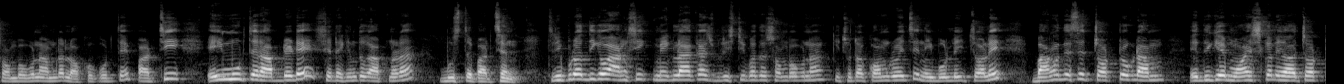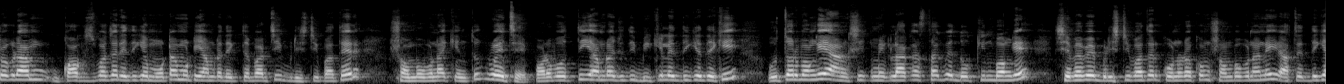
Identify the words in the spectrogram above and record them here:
সম্ভাবনা আমরা লক্ষ্য করতে পারছি। এই মুহূর্তের আপডেটে সেটা কিন্তু আপনারা বুঝতে পারছেন। ত্রিপুরার দিকেও আংশিক মেঘলা আকাশ, বৃষ্টিপাতের সম্ভাবনা কিছুটা কম রয়েছে, নেই বললেই চলে। বাংলাদেশের চট্টগ্রাম, এদিকে মহেশখালী চট্টগ্রাম, কক্সবাজার, এদিকে মোটামুটি আমরা দেখতে পাচ্ছি বৃষ্টিপাতের সম্ভাবনা কিন্তু রয়েছে। পরবর্তী আমরা যদি বিকেলের দিকে দেখি, উত্তরবঙ্গে আংশিক মেঘলা আকাশ থাকবে, দক্ষিণবঙ্গে সেভাবে বৃষ্টিপাতের কোনো রকম সম্ভাবনা নেই। রাতের দিকে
